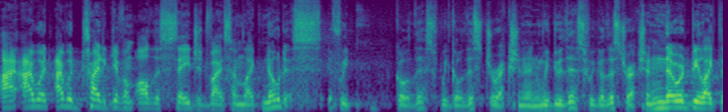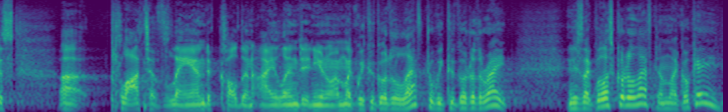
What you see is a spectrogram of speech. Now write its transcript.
I, I, would, I would try to give him all this sage advice. I'm like, notice if we go this, we go this direction, and we do this, we go this direction. And there would be like this uh, plot of land called an island, and you know, I'm like, we could go to the left or we could go to the right. And he's like, well, let's go to the left. And I'm like, okay,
